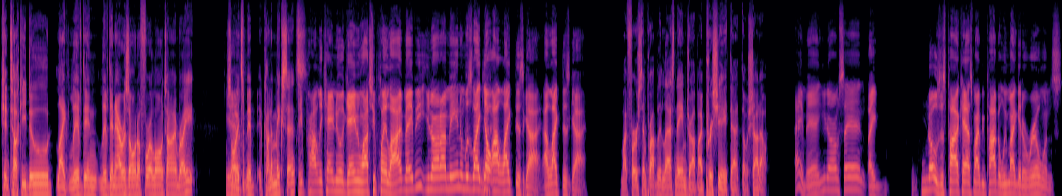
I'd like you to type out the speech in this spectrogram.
Kentucky dude, like lived in lived in Arizona for a long time, right? So Yeah. it's it, it kind of makes sense. He probably came to a game and watched you play live, maybe. You know what I mean? And was like, yo, Yeah. I like this guy. I like this guy. My first and probably last name drop. I appreciate that though. Shout out. Hey, man, you know what I'm saying? Like, who knows? This podcast might be popping. We might get a real one's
